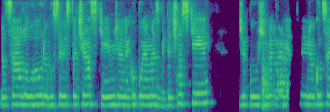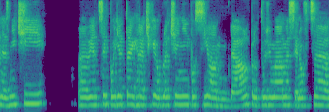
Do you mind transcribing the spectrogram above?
docela dlouhou dobu si vystačila s tím, že nekupujeme zbytečnosti, že používáme věci, dokud se nezničí. Věci po dětech, hračky, oblečení posílám dál, protože máme synovce a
